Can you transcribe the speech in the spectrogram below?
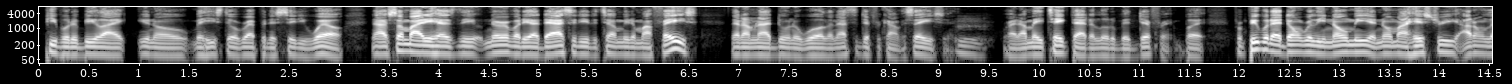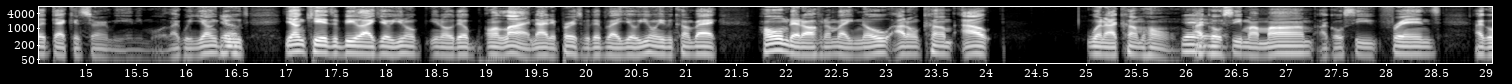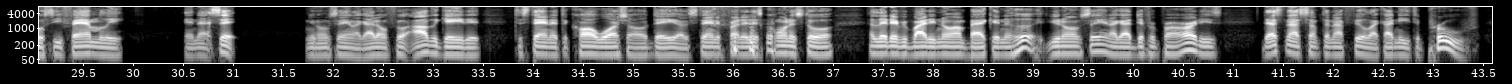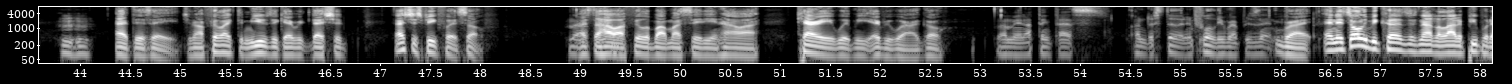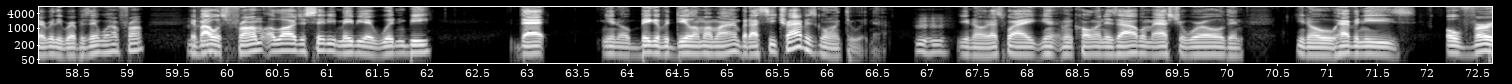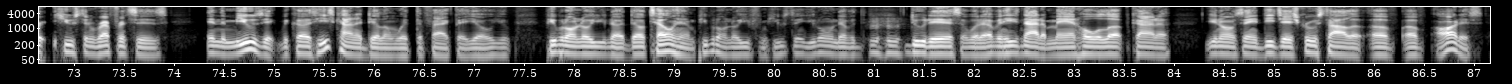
people to be like, you know, but he's still repping the city well. Now, if somebody has the nerve or the audacity to tell me to my face that I'm not doing it well, then that's a different conversation, mm. right? I may take that a little bit different, but for people that don't really know me and know my history, I don't let that concern me anymore. Like when young Yeah. dudes, young kids will be like, yo, you don't, you know, they'll online, not in person, but they'll be like, yo, you don't even come back home that often. I'm like, no, I don't come out when I come home. Yeah, I go yeah. see my mom, I go see friends, I go see family, and that's it. You know what I'm saying? Like I don't feel obligated to stand at the car wash all day or stand in front of this corner store and let everybody know I'm back in the hood. You know what I'm saying? I got different priorities. That's not something I feel like I need to prove Mm-hmm. at this age. You know, I feel like the music every that should that should speak for itself. No, That's the how I feel about my city and how I carry it with me everywhere I go. I mean, I think that's understood and fully represented. Right. And it's only because there's not a lot of people that really represent where I'm from. If I was from a larger city, maybe it wouldn't be that, you know, big of a deal on my mind. But I see Travis going through it now. Mm-hmm. You know, that's why you know, I'm calling his album Astroworld and, you know, having these overt Houston references in the music because he's kind of dealing with the fact that, yo, you people don't know you know they'll tell him, people don't know you from Houston. You don't ever do this or whatever. And he's not a manhole up kind of, you know what I'm saying, DJ Screw style of, of, of artist.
